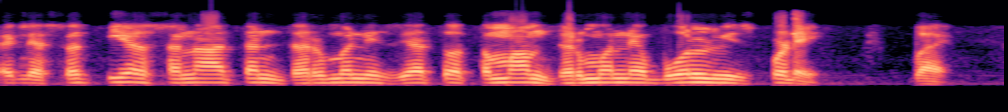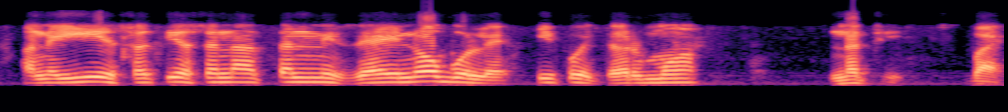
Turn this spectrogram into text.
એટલે સત્ય, સનાતન ધર્મની જે તો તમામ ધર્મને બોલવી જ પડે ભાઈ. અને એ સત્ય, સનાતનની જય ન બોલે એ કોઈ ધર્મ નથી ભાઈ.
